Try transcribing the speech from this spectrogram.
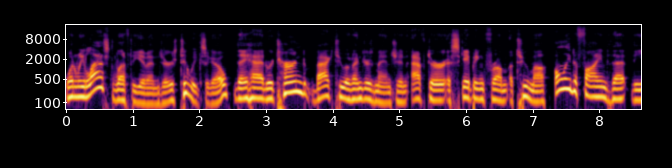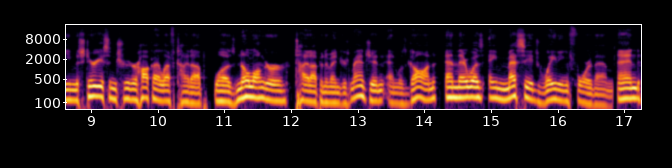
When we last left the Avengers two weeks ago, they had returned back to Avengers Mansion after escaping from Attuma, only to find that the mysterious intruder Hawkeye left tied up was no longer tied up in Avengers Mansion and was gone, and there was a message waiting for them. And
